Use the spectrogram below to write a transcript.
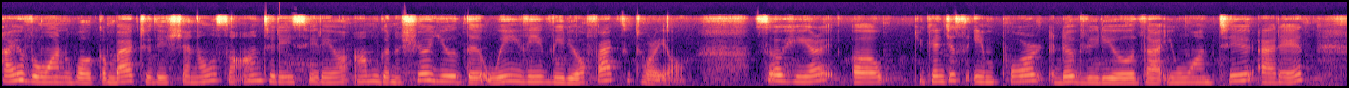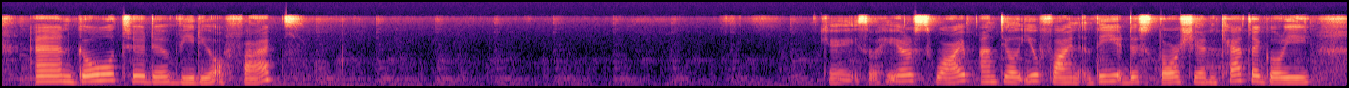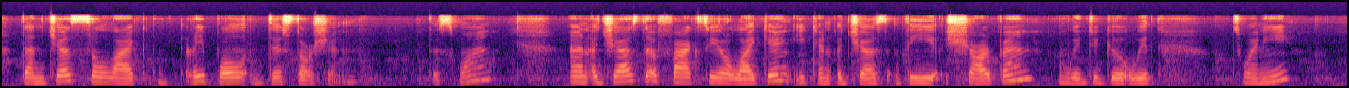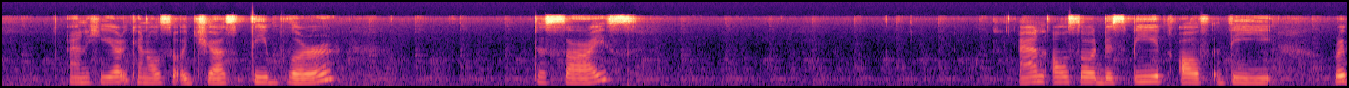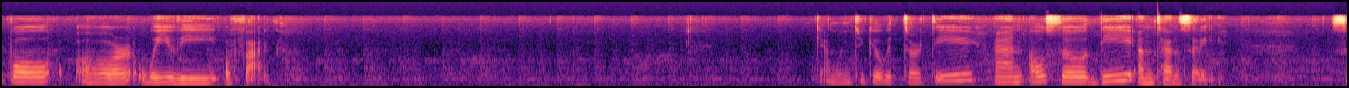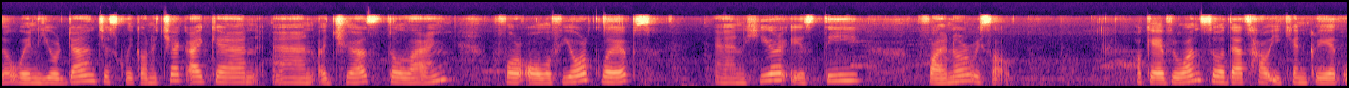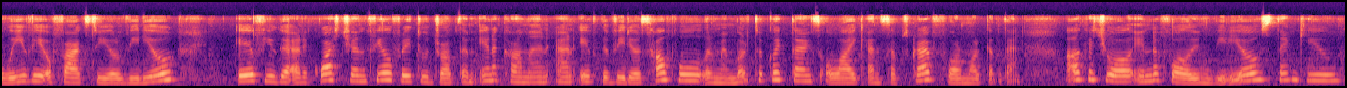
hi everyone welcome back to this channel. So on today's video i'm gonna show you the wavy video effect tutorial. So here uh, you can just import the video that you want to edit and go to the video effects okay so here swipe until you find the distortion category then just select ripple distortion. This one. And adjust the effects to your liking. You can adjust the sharpen. I'm going to go with 20 and here you can also adjust the blur. The size. And also the speed of the ripple or wavy effect okay i'm going to go with 30 and also the intensity. So when you're done just click on the check icon and adjust the length for all of your clips. And here is the final result. Okay everyone so that's how you can create wavy effects to your video. If you get any question feel free to drop them in a comment. And if the video is helpful remember to click thanks like and subscribe for more content i'll catch you all in the following videos. Thank you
